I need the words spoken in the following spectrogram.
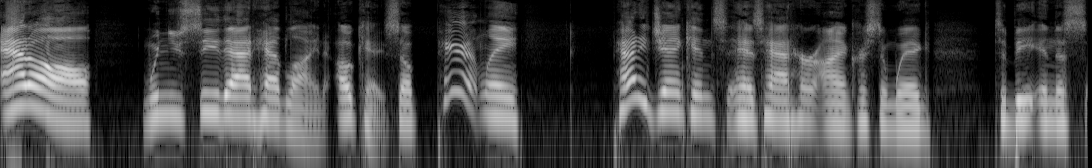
at all when you see that headline. Okay, so apparently Patty Jenkins has had her eye on Kristen Wiig to be in this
